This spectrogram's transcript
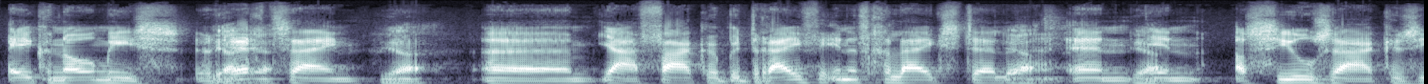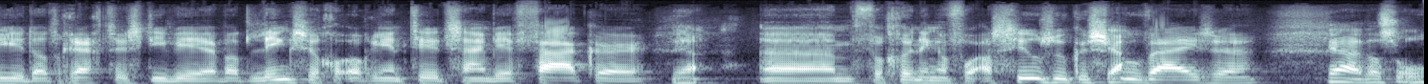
economisch ja, recht ja. zijn, ja. Um, ja, vaker bedrijven in het gelijk stellen. En in asielzaken zie je dat rechters die weer wat linkser georiënteerd zijn, weer vaker um, vergunningen voor asielzoekers toewijzen. Ja, dat is al.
